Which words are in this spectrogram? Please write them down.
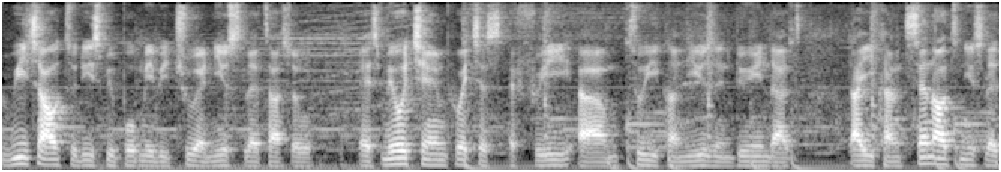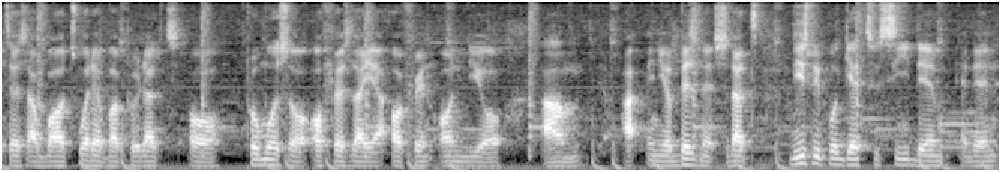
reach out to these people maybe through a newsletter. So there's MailChimp, which is a free um, tool you can use in doing that, that you can send out newsletters about whatever products or promos or offers that you're offering on your um, uh, in your business so that these people get to see them and then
